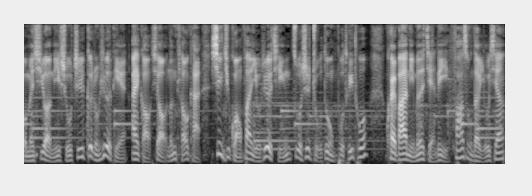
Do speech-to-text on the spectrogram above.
我们需要你熟知各种热点，爱搞笑，能调侃，兴趣广泛，有热情，做事主动，不推脱。快把你们的简历发送到邮箱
